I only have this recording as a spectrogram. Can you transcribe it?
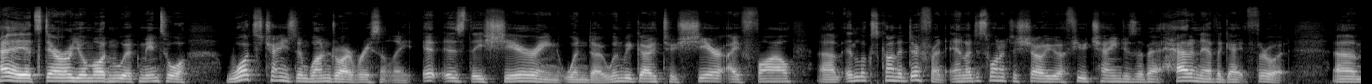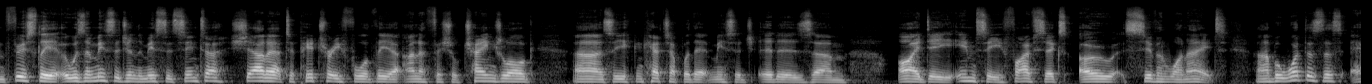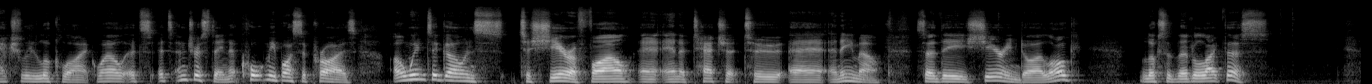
Hey, it's Darrell, your modern work mentor. What's changed in OneDrive recently? It is the sharing window. When we go to share a file, um, it looks kind of different, and I just wanted to show you a few changes about how to navigate through it. Um, firstly, it was a message in the message center. Shout out to Petri for their unofficial changelog, uh, so you can catch up with that message. It is um, ID MC560718. Uh, but what does this actually look like? Well, it's, it's interesting. It caught me by surprise. I went to go and to share a file and, and attach it to a, an email. So the sharing dialog looks a little like this.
